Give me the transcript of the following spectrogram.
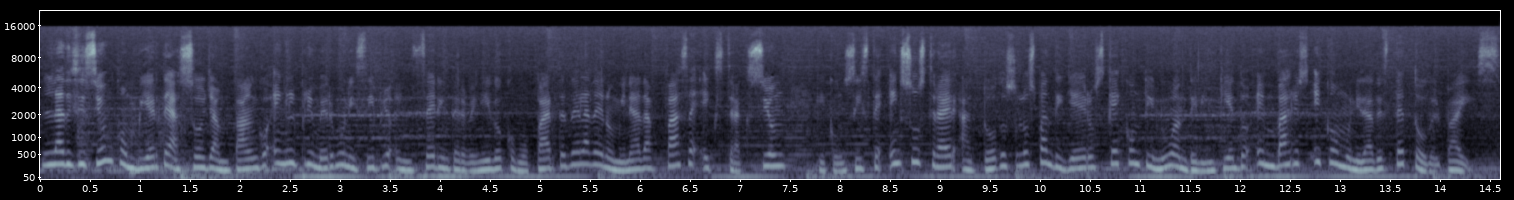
La decisión convierte a Soyampango en el primer municipio en ser intervenido como parte de la denominada fase extracción, que consiste en sustraer a todos los pandilleros que continúan delinquiendo en barrios y comunidades de todo el país.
